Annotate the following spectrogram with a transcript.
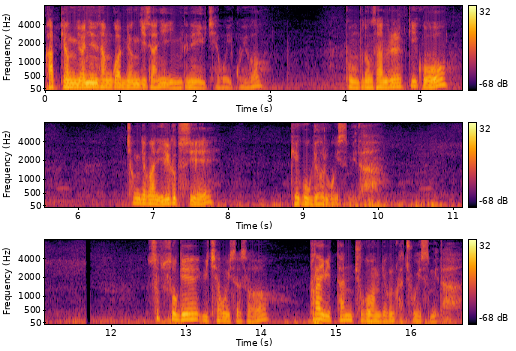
가평 연인산과 명지산이 인근에 위치하고 있고요. 본부동산을 끼고 청정한 1급수의 계곡이 흐르고 있습니다. 숲속에 위치하고 있어서 프라이빗한 주거 환경을 갖추고 있습니다.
